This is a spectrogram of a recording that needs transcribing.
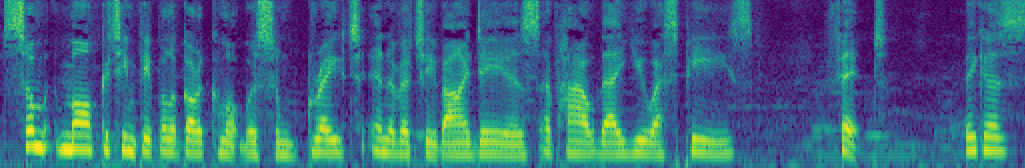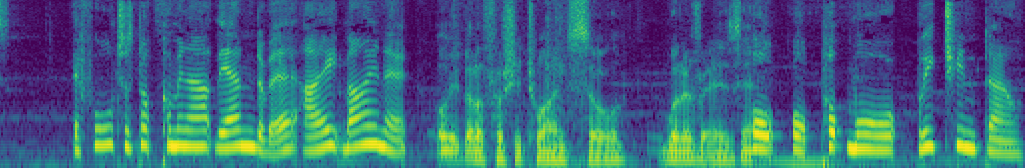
some marketing people have got to come up with some great innovative ideas of how their USPs fit. Because if water's not coming out the end of it, I ain't buying it. Or you've got to flush it twice or whatever it is. Yeah. Or, or put more bleaching down.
